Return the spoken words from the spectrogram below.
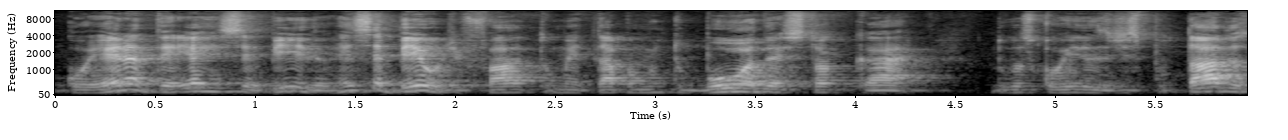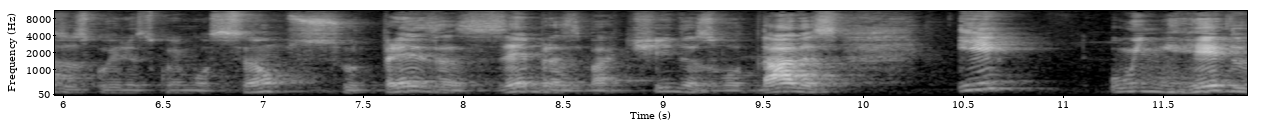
Goiânia teria recebido, recebeu de fato uma etapa muito boa da Stock Car. Duas corridas disputadas, duas corridas com emoção, surpresas, zebras, batidas, rodadas e o enredo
